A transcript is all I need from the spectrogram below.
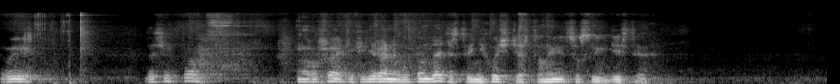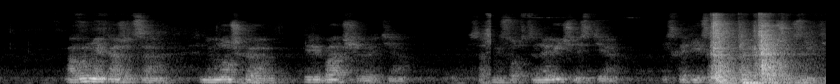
Вы до сих пор нарушаете федеральное законодательство и не хотите остановиться в своих действиях. А вы, мне кажется, немножко перебарщиваете со своей собственной личности, исходя из ваших зрителей.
